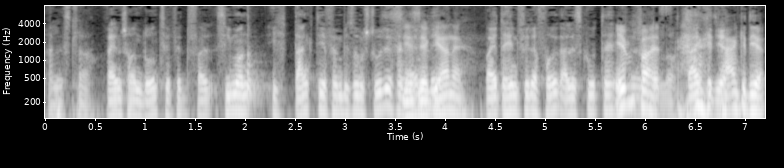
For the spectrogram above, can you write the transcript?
Alles klar. Reinschauen lohnt sich auf jeden Fall. Simon, ich danke dir für den Besuch im Studio. Sehr, sehr gerne. Weiterhin viel Erfolg, alles Gute. Ebenfalls. Danke dir. danke dir.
